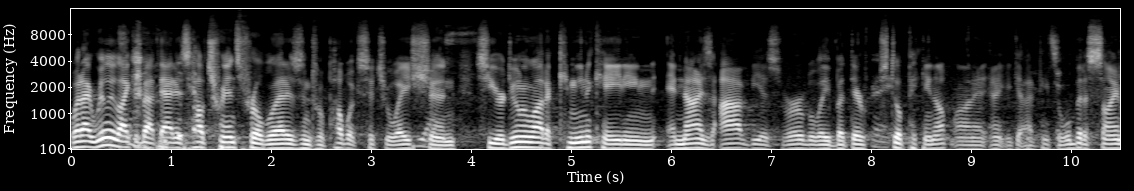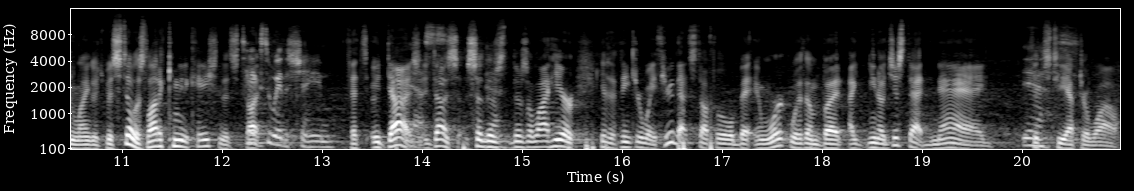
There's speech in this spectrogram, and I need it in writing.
What I really like about that is how transferable that is into a public situation. Yes. So you're doing a lot of communicating and not as obvious verbally, but they're right. still picking up on it. I think it's a little bit of sign language, but still, there's a lot of communication that's takes away the shame. That's it does yes. it does. So there's yeah. there's a lot here. You have to think your way through that stuff a little bit and work with them. But I, you know, just that nag yes. gets to you after a while.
